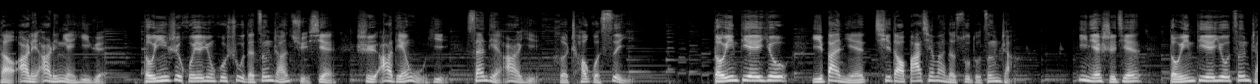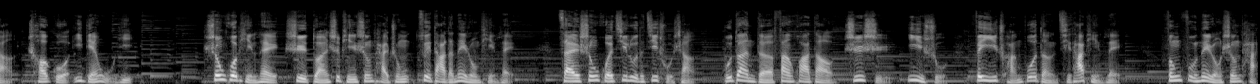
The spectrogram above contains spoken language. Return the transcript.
到二零二零年一月，抖音日活跃用户数的增长曲线是二点五亿、三点二亿和超过四亿。抖音 DAU 以半年七到八千万的速度增长，一年时间。抖音 DAU 增长超过一点五亿，生活品类是短视频生态中最大的内容品类，在生活记录的基础上，不断的泛化到知识、艺术、非遗传播等其他品类，丰富内容生态，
